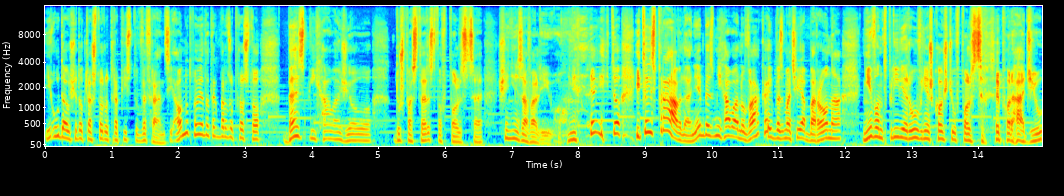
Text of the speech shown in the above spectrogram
i udał się do klasztoru trapistów we Francji. A on odpowiada tak bardzo prosto, bez Michała Zioło duszpasterstwo w Polsce się nie zawaliło. Nie? I, to, I to jest prawda, nie? Bez Michała Nowaka i bez Macieja Barona niewątpliwie również Kościół w Polsce sobie poradził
